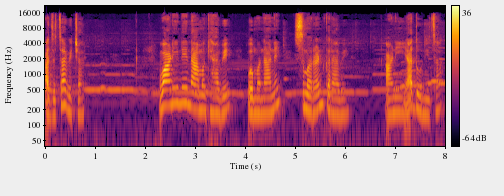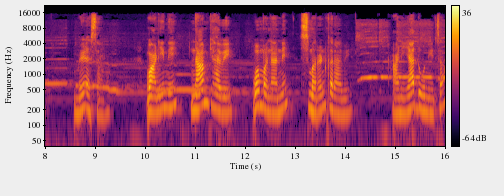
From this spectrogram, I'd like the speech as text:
आजचा विचार. वाणीने नाम घ्यावे व मनाने स्मरण करावे आणि या दोन्हीचा मेळ असावा. वाणीने नाम घ्यावे व मनाने स्मरण करावे आणि या दोन्हीचा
